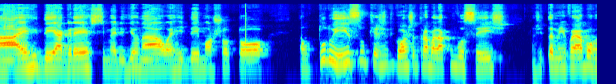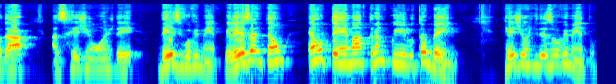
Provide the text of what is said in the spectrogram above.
a RD Agreste Meridional, RD Mochotó. Então tudo isso que a gente gosta de trabalhar com vocês, a gente também vai abordar as regiões de desenvolvimento, beleza? Então é um tema tranquilo também. Regiões de desenvolvimento.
